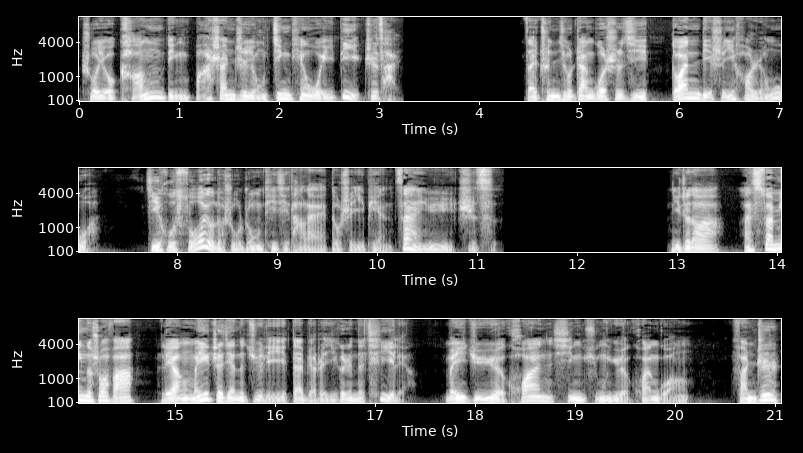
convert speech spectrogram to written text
说有扛鼎拔山之勇，惊天伟地之才。在春秋战国时期，端地是一号人物啊，几乎所有的书中提起他来，都是一片赞誉之词。你知道啊，按算命的说法。两眉之间的距离代表着一个人的气量，眉距越宽，心胸越宽广；反之，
